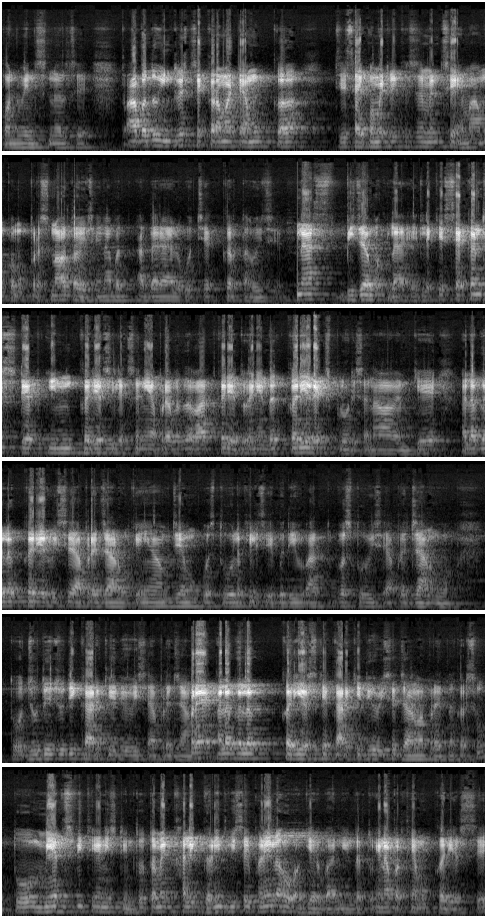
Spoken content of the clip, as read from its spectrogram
કન્વેન્શનલ છે. તો આ બધું ઇન્ટરેસ્ટ ચેક કરવા માટે અમુક જે સાયકોમેટ્રિક એસેસમેન્ટ છે, એમાં અમુક અમુક પ્રશ્નો આવતા હોય છે, એના આધારે આ લોકો ચેક કરતા હોય છે. એના બીજા પગલાં, એટલે કે સેકન્ડ સ્ટેપ ઇન કરિયર સિલેક્શનની આપણે બધા વાત કરીએ, તો એની અંદર કરિયર એક્સપ્લોરેશન આવે એમ કે અલગ અલગ કરિયર વિશે આપણે જાણવું કે અહીંયા જે અમુક વસ્તુઓ લખેલી છે, એ બધી વાત, વસ્તુઓ વિશે આપણે જાણવું. તો જુદી જુદી કારકિર્દીઓ વિશે આપણે જાણે અલગ અલગ કરિયર્સ કે કારકિર્દીઓ વિશે જાણવા પ્રયત્ન કરશું. તો મેથ્સ વિથ એની સ્ટીમ તો તમે ખાલી ગણિત વિષય ભણેલા હો અગિયાર બારની અંદર, તો એના પરથી અમુક કરિયર્સ છે.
